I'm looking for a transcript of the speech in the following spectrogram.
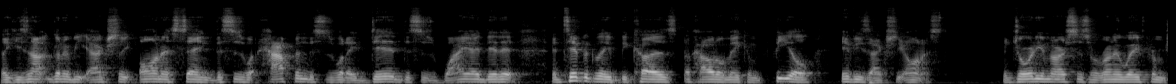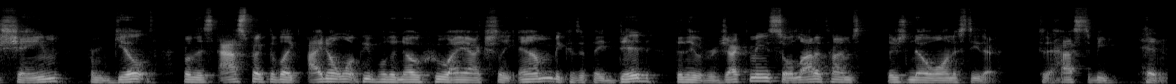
Like he's not going to be actually honest saying, This is what happened, this is what I did, this is why I did it. And typically because of how it'll make him feel if he's actually honest. Majority of narcissists will run away from shame, from guilt, from this aspect of like, I don't want people to know who I actually am because if they did, then they would reject me. So a lot of times there's no honesty there because it has to be hidden.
